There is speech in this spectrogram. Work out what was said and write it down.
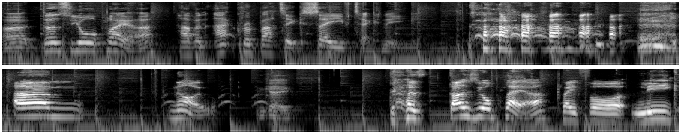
Uh, does your player have an acrobatic save technique? um, no. Okay. Does does your player play for League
